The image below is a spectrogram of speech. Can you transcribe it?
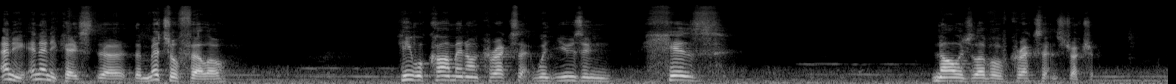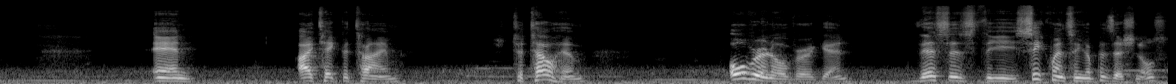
Any, in any case, the, the Mitchell fellow, he will comment on correct with using his knowledge level of correct sentence structure. And I take the time to tell him over and over again this is the sequencing of positionals.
